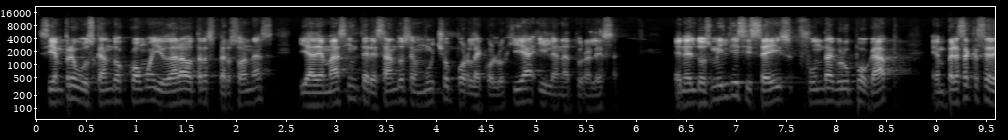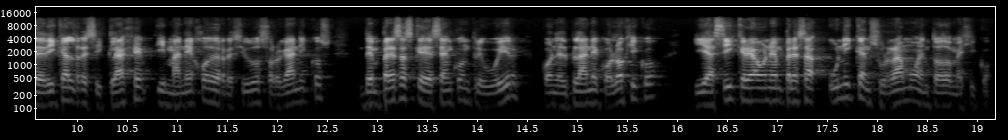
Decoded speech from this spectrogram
siempre buscando cómo ayudar a otras personas y además interesándose mucho por la ecología y la naturaleza. En el 2016 funda Grupo GAP, empresa que se dedica al reciclaje y manejo de residuos orgánicos de empresas que desean contribuir con el plan ecológico y así crea una empresa única en su ramo en todo México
